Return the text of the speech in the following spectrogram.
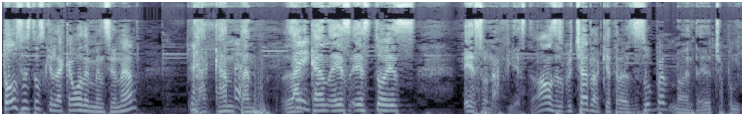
todos estos que le acabo de mencionar, la cantan, la Sí. can- es, esto es, es una fiesta. Vamos a escucharlo aquí a través de Super 98.1.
